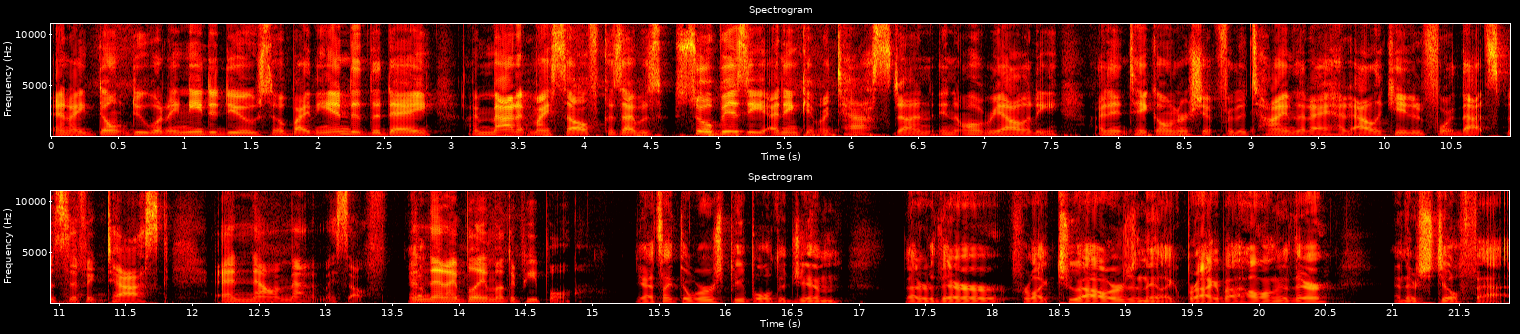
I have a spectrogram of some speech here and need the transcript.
and I don't do what I need to do. So by the end of the day, I'm mad at myself because I was so busy, I didn't get my tasks done. In all reality, I didn't take ownership for the time that I had allocated for that specific task. And now I'm mad at myself. And then I blame other people. yeah, it's like the worst people at the gym that are there for like two hours and they like brag about how long they're there and they're still fat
